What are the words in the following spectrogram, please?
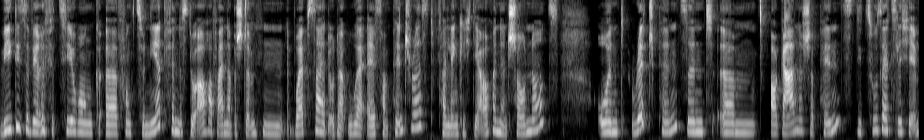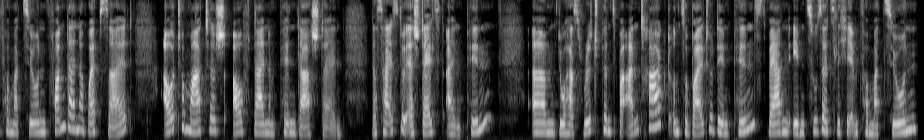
Wie diese Verifizierung äh, funktioniert, findest du auch auf einer bestimmten Website oder URL von Pinterest. Verlinke ich dir auch in den Show Notes. Und Rich Pins sind ähm, organische Pins, die zusätzliche Informationen von deiner Website automatisch auf deinem Pin darstellen. Das heißt, du erstellst einen Pin, ähm, du hast Rich Pins beantragt und sobald du den pinst, werden eben zusätzliche Informationen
